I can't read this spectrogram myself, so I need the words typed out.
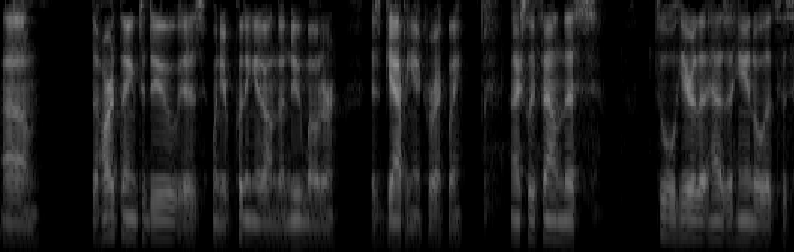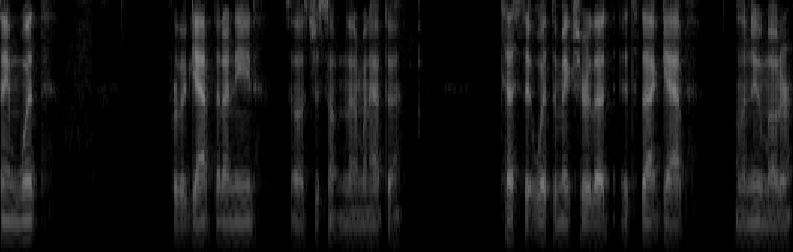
Um, the hard thing to do is when you're putting it on the new motor is gapping it correctly. I actually found this tool here that has a handle that's the same width for the gap that I need. So it's just something that I'm going to have to test it with to make sure that it's that gap on the new motor.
